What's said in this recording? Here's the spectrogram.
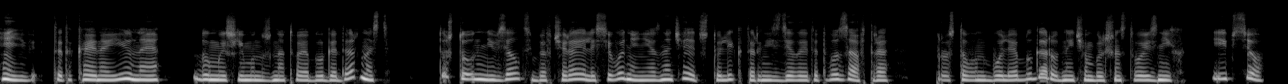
«Иви, ты такая наивная. Думаешь, ему нужна твоя благодарность? То, что он не взял тебя вчера или сегодня, не означает, что Ликтор не сделает этого завтра. Просто он более благородный, чем большинство из них. И все.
